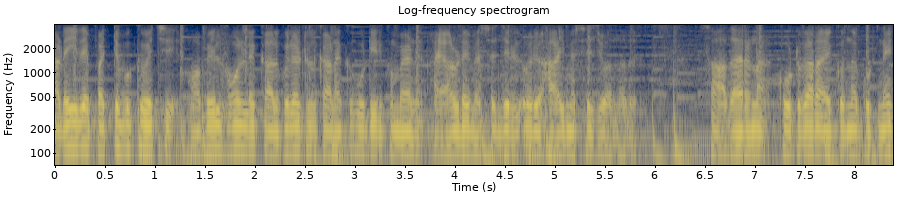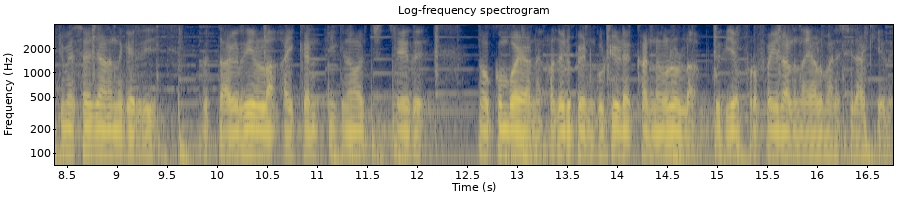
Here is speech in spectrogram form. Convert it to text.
കടയിലെ പറ്റുബുക്ക് വെച്ച് മൊബൈൽ ഫോണിലെ കാൽക്കുലേറ്ററിൽ കണക്ക് കൂട്ടിയിരിക്കുമ്പോഴാണ് അയാളുടെ മെസ്സഞ്ചറിൽ ഒരു ഹായ് മെസ്സേജ് വന്നത്. സാധാരണ കൂട്ടുകാർ അയക്കുന്ന ഗുഡ് നൈറ്റ് മെസ്സേജാണെന്ന് കരുതി വൃത്താകൃതിയിലുള്ള ഐക്കൺ ഇഗ്നോർ ചെയ്ത് നോക്കുമ്പോഴാണ് അതൊരു പെൺകുട്ടിയുടെ കണ്ണുകളുള്ള പുതിയ പ്രൊഫൈലാണെന്ന് അയാൾ മനസ്സിലാക്കിയത്.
